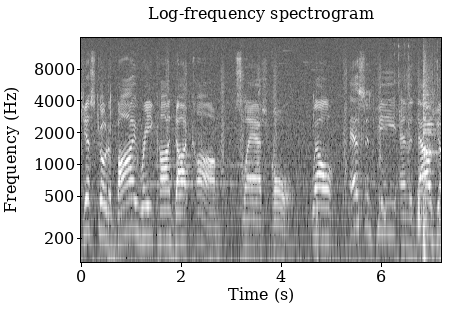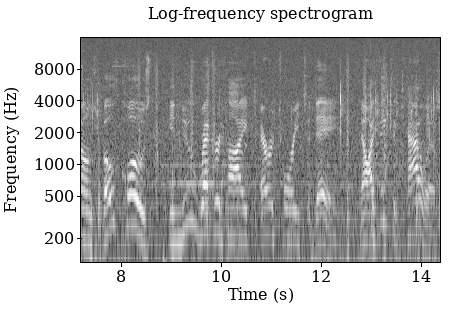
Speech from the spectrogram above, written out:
Just go to buyraycon.com slash gold. Well, S&P and the Dow Jones both closed in new record high territory today. Now, I think the catalyst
